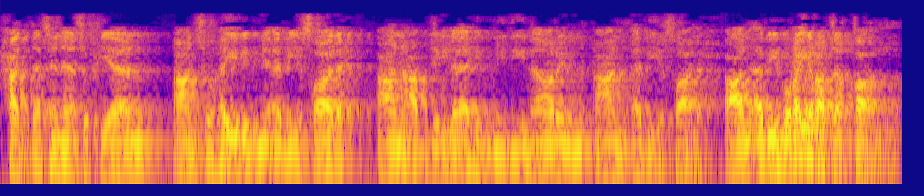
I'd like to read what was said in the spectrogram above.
حدثنا سفيان عن سهيل بن أبي صالح عن عبد الله بن دينار عن أبي صالح. عن أبي هريرة قال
